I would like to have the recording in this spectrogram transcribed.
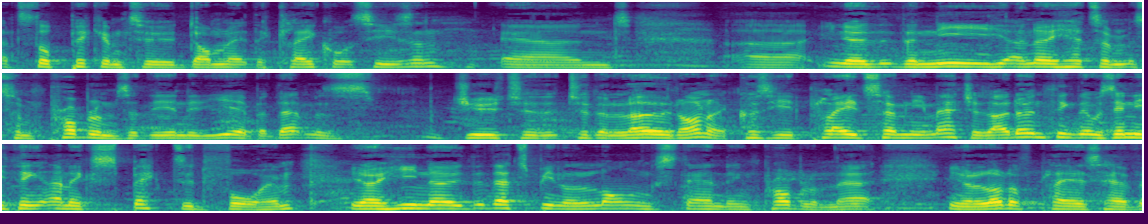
I'd still pick him to dominate the clay court season, and uh, you know the, the, knee. I know he had some some problems at the end of the year, but that was due to the, to the load on it because he had played so many matches. I don't think there was anything unexpected for him. You know, he know that that's been a long-standing problem. That you know, a lot of players have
